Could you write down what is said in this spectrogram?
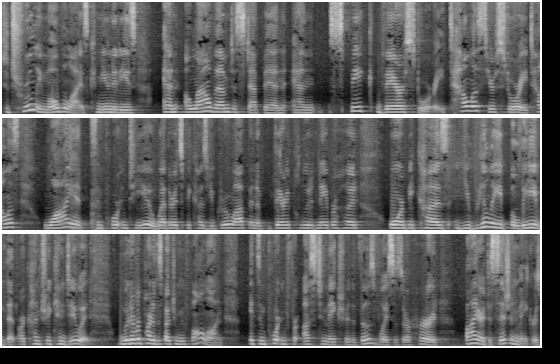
to truly mobilize communities and allow them to step in and speak their story. Tell us your story. Tell us why it's important to you, whether it's because you grew up in a very polluted neighborhood or because you really believe that our country can do it. Whatever part of the spectrum you fall on, it's important for us to make sure that those voices are heard by our decision makers.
